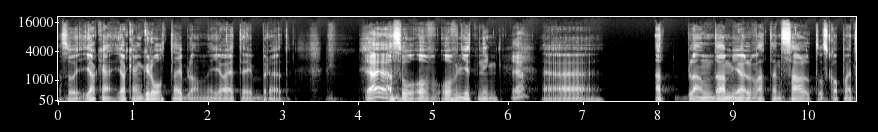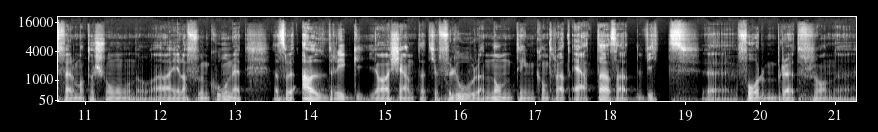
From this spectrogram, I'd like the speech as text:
Alltså, jag, kan, jag kan gråta ibland när jag äter bröd. Ja, ja. Alltså av, av njutning. Ja. Uh, blanda mjöl, vatten, salt och skapa en fermentation och hela funktionen. Alltså aldrig jag har känt att jag förlorar någonting kontra att äta så vitt eh, formbröd från eh,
